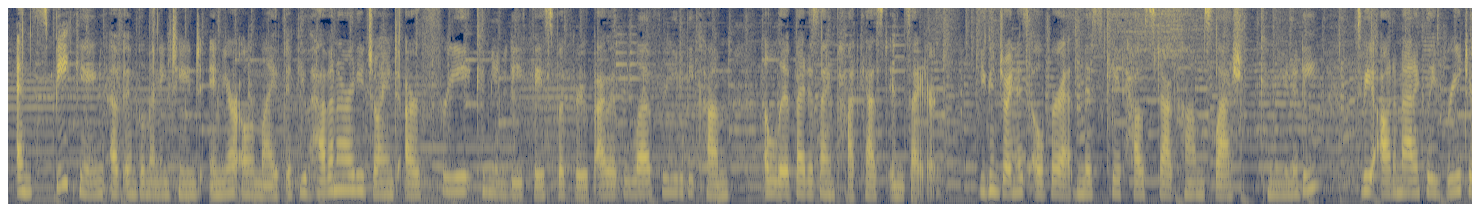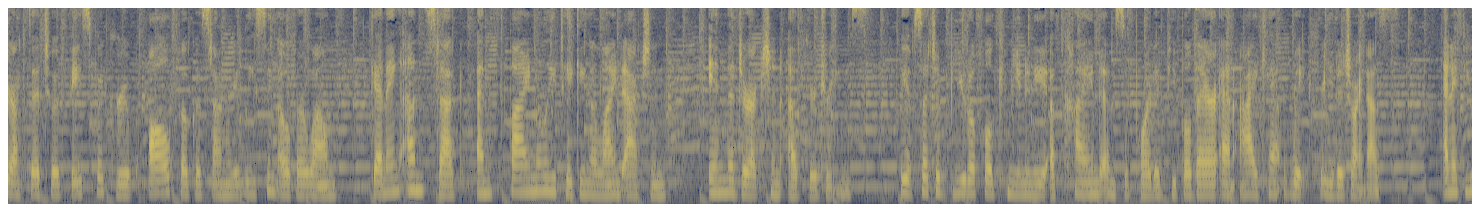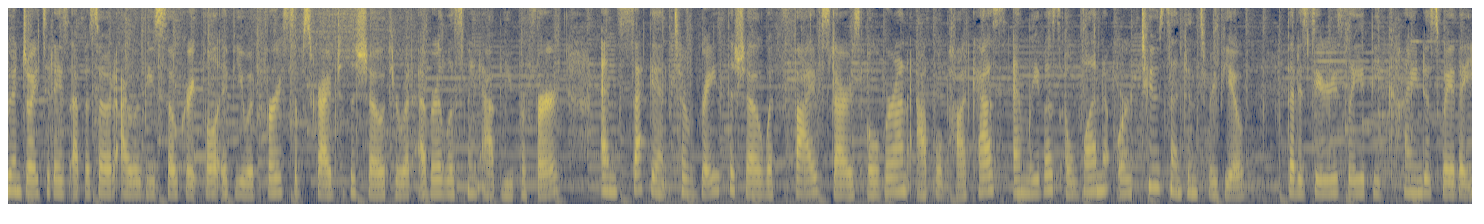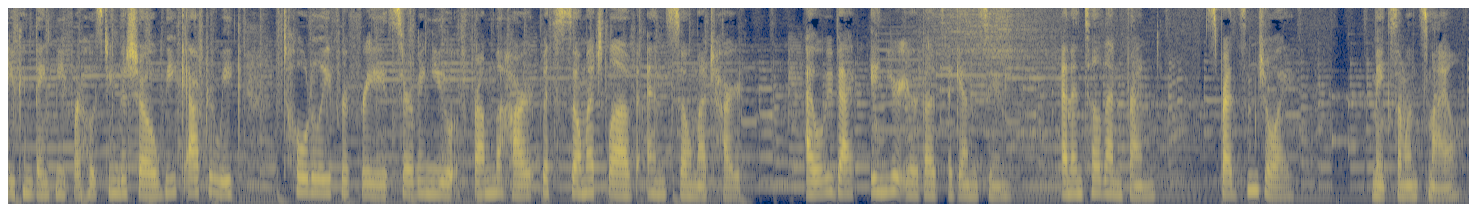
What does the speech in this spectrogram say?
And speaking of implementing change in your own life, if you haven't already joined our free community Facebook group, I would love for you to become a Live by Design podcast insider. You can join us over at mskatehouse.com slash community to be automatically redirected to a Facebook group all focused on releasing overwhelm, getting unstuck, and finally taking aligned action in the direction of your dreams. We have such a beautiful community of kind and supportive people there, and I can't wait for you to join us. And if you enjoyed today's episode, I would be so grateful if you would first subscribe to the show through whatever listening app you prefer, and second, to rate the show with five stars over on Apple Podcasts and leave us a one or two sentence review. That is seriously the kindest way that you can thank me for hosting the show week after week, totally for free, serving you from the heart with so much love and so much heart. I will be back in your earbuds again soon. And until then, friend, spread some joy, make someone smile.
